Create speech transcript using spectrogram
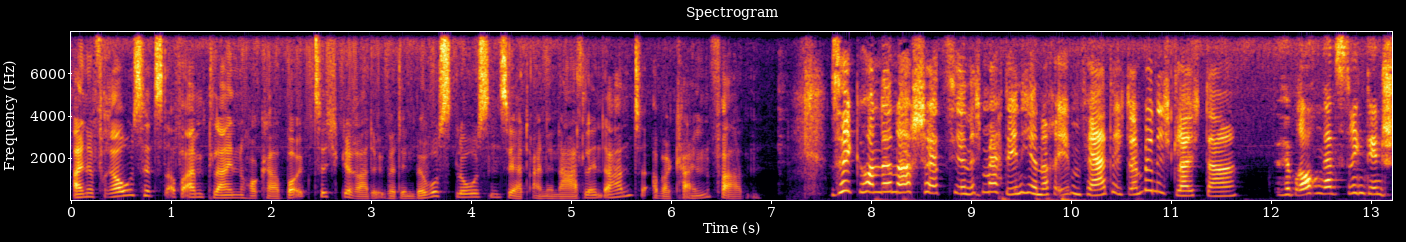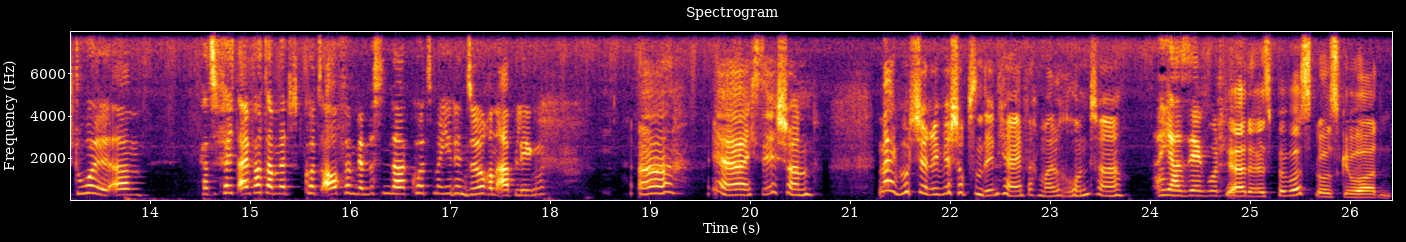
Eine Frau sitzt auf einem kleinen Hocker, beugt sich gerade über den Bewusstlosen. Sie hat eine Nadel in der Hand, aber keinen Faden. Sekunde noch, Schätzchen. Ich mach den hier noch eben fertig, dann bin ich gleich da. Wir brauchen ganz dringend den Stuhl. Ähm, kannst du vielleicht einfach damit kurz aufhören? Wir müssen da kurz mal hier den Sören ablegen. Ah, Ja, ich sehe schon. Na gut, Sherry, wir schubsen den hier einfach mal runter. Ja, sehr gut. Ja, der ist bewusstlos geworden.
